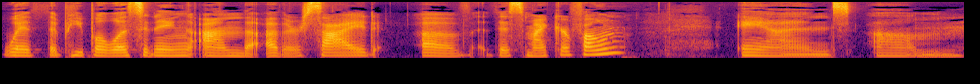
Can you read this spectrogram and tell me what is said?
with the people listening on the other side of this microphone. And um,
